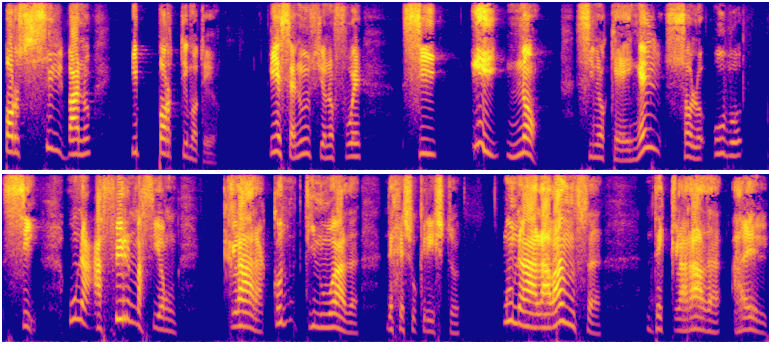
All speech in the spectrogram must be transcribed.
por Silvano y por Timoteo. Y ese anuncio no fue sí y no, sino que en él sólo hubo sí, una afirmación clara, continuada de Jesucristo, una alabanza declarada a él,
